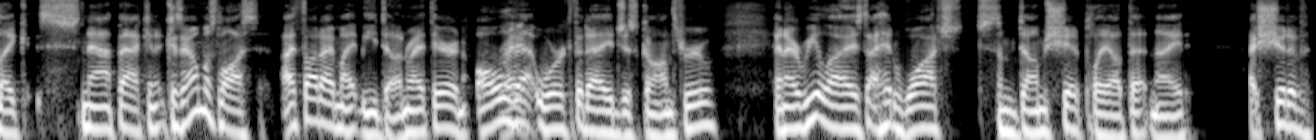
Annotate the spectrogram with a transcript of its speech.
like snapback in it because I almost lost it. I thought I might be done right there. And all Right. of that work that I had just gone through. And I realized I had watched some dumb shit play out that night. I should have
